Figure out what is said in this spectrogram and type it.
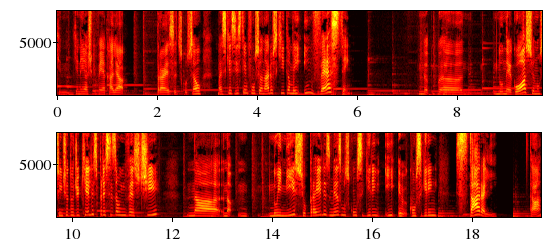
que, que nem acho que vem a calhar para essa discussão, mas que existem funcionários que também investem no, uh, no negócio, no sentido de que eles precisam investir na, na, no início para eles mesmos conseguirem, eh, conseguirem estar ali, tá?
